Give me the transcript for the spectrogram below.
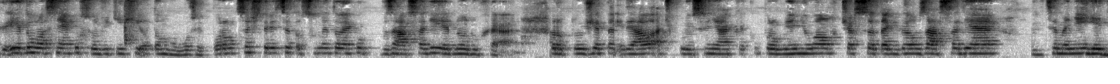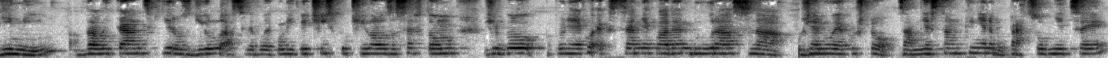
Je to vlastně jako složitější o tom hovořit. Po roce 48 je to jako v zásadě jednoduché, protože ten ideál, ačkoliv se nějak jako proměňoval v čase, tak byl v zásadě víceméně jediný. Velikánský rozdíl, asi nebo jako největší, spočíval zase v tom, že byl úplně jako extrémně kladen důraz na ženu jakožto zaměstnankyně nebo pracovnici,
